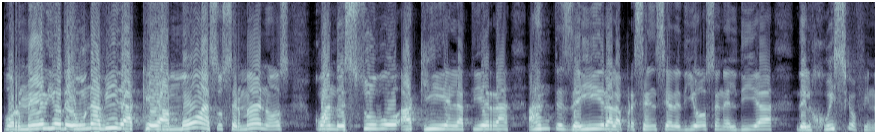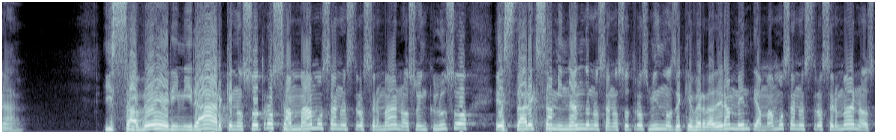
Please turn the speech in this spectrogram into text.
por medio de una vida que amó a sus hermanos cuando estuvo aquí en la tierra antes de ir a la presencia de Dios en el día del juicio final y saber y mirar que nosotros amamos a nuestros hermanos o incluso estar examinándonos a nosotros mismos de que verdaderamente amamos a nuestros hermanos,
